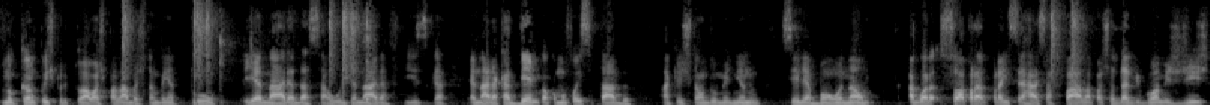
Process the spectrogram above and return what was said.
no campo espiritual as palavras também atuam, e é na área da saúde, é na área física, é na área acadêmica, como foi citado a questão do menino, se ele é bom ou não. Agora, só para encerrar essa fala, o pastor Davi Gomes diz:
